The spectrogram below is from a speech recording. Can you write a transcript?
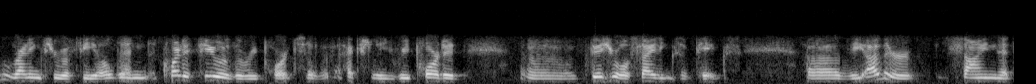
running through a field, and quite a few of the reports have actually reported uh, visual sightings of pigs. Uh, the other sign that's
